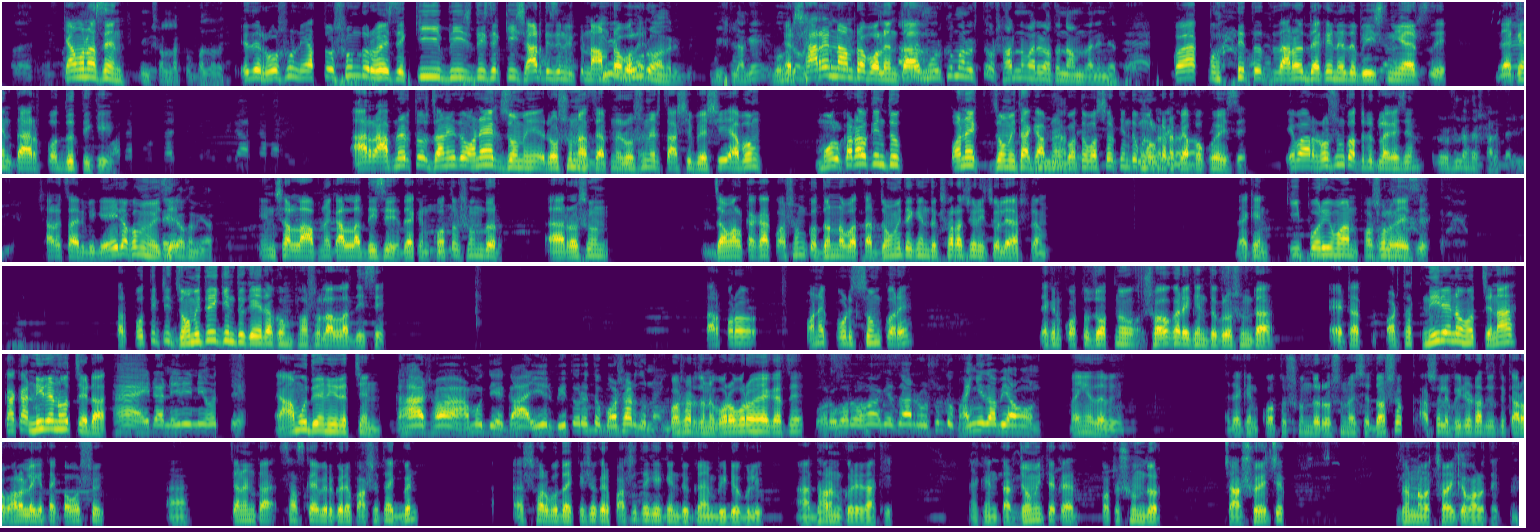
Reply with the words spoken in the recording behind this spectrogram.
কেমন আছেন? ইনশাল্লাহ খুব ভালো লাগে এই যে রসুন এত সুন্দর হয়েছে কি বীজ দিছে কি সার দিছেন একটু নামটা বলেন। বিষ লাগে সারের নামটা বলেন তা মূর্খ মানুষ তো সার নামারের অত নাম জানি না তো। কয়েক পরে তো তারও দেখেন এই যে বীজ নিয়ে আসছে। দেখেন তার পদ্ধতি কি। আর আপনার তো জানি তো অনেক জমি রসুন আছে আপনার রসুনের চাষি বেশি এবং মোলকাটাও কিন্তু অনেক জমি থাকে আপনার গত বছর কিন্তু মোলকাটা ব্যাপক হয়েছে। এবার রসুন কতটুকু লাগাইছেন? রসুন আছে সাড়ে চার বিঘে। সাড়ে চার বিঘে এইরকমই হয়েছে? ইনশাল্লাহ আপনাকে আল্লাহ দিছে। দেখেন কত সুন্দর রসুন। জামাল কাকা অসংখ্য ধন্যবাদ। তার জমিতে কিন্তু সরাসরি চলে আসলাম। দেখেন কি পরিমাণ ফসল হয়েছে। তার প্রতিটি জমিতেই কিন্তু এরকম ফসল আল্লাহ দিছে। তারপরও অনেক পরিশ্রম করে। দেখেন কত যত্ন সহকারে কিন্তু রসুনটা এটা অর্থাৎ নিরেনো হচ্ছে না? কাকা নিরেন হচ্ছে এটা? হ্যাঁ এটা নিরিনি হচ্ছে। আমু দিয়ে নিরেচ্ছেন ঘাস হয় আমু দিয়ে গা এর ভিতরে তো বসার জন্য বসার জন্য বড় বড় হয়ে গেছে। বড় বড় হয়ে গেছে আর রসুন তো ভাঙে যাবে এখন। ভেঙে যাবে। দেখেন কত সুন্দর রসুন হয়েছে। দর্শক আসলে ভিডিওটা যদি কারও ভালো লেগে থাকে অবশ্যই চ্যানেলটা সাবস্ক্রাইবার করে পাশে থাকবেন। সর্বদাই কৃষকের পাশে থেকে কিন্তু আমি ভিডিওগুলি ধারণ করে রাখি। দেখেন তার জমি থেকে কত সুন্দর চাষ হয়েছে। ধন্যবাদ সবাইকে, ভালো থাকবেন।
